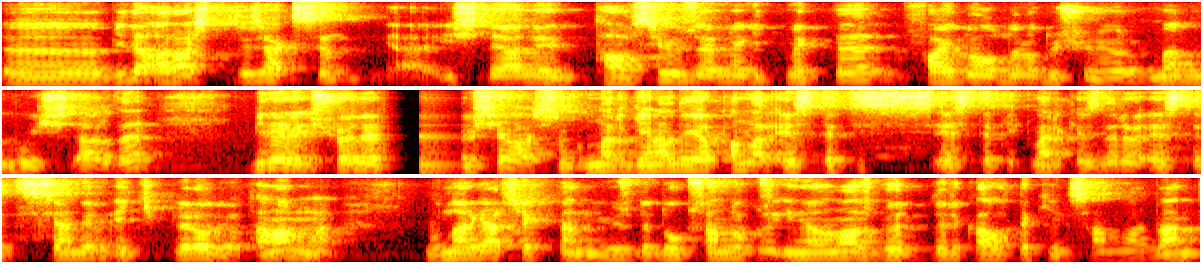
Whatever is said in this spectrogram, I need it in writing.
Ee, bir de araştıracaksın. Yani işte yani tavsiye üzerine gitmekte fayda olduğunu düşünüyorum ben bu işlerde. Bir de şöyle bir şey var. Şimdi bunları genelde yapanlar estetik, estetik merkezleri ve estetisyenlerin ekipleri oluyor tamam mı? Bunlar gerçekten %99 inanılmaz götleri kalkık insanlar. Ben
